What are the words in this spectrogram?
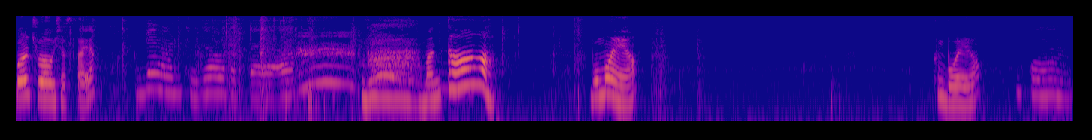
뭘 주워 오셨어요? 이게만 두려워졌어요. 우와, 많다. 뭐 뭐예요? 그럼 뭐예요? 이건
